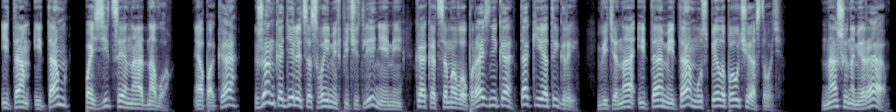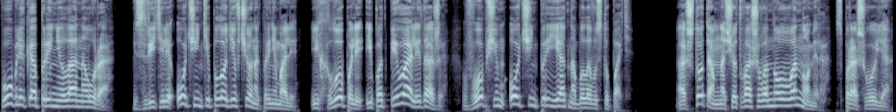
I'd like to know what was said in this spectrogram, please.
И там, и там позиция на одного. А пока Жанка делится своими впечатлениями как от самого праздника, так и от игры. Ведь она и там, и там успела поучаствовать. Наши номера публика приняла на ура. Зрители очень тепло девчонок принимали, и хлопали, и подпевали даже. В общем, очень приятно было выступать. «А что там насчет вашего нового номера?» – спрашиваю я.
